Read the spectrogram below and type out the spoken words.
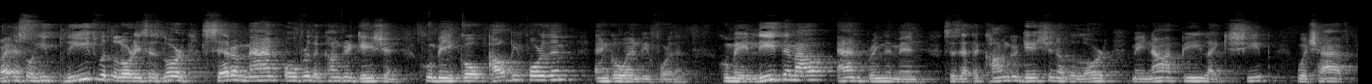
Right? And so he pleads with the Lord. He says, Lord, set a man over the congregation who may go out before them and go in before them, who may lead them out and bring them in, says that the congregation of the Lord may not be like sheep which have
